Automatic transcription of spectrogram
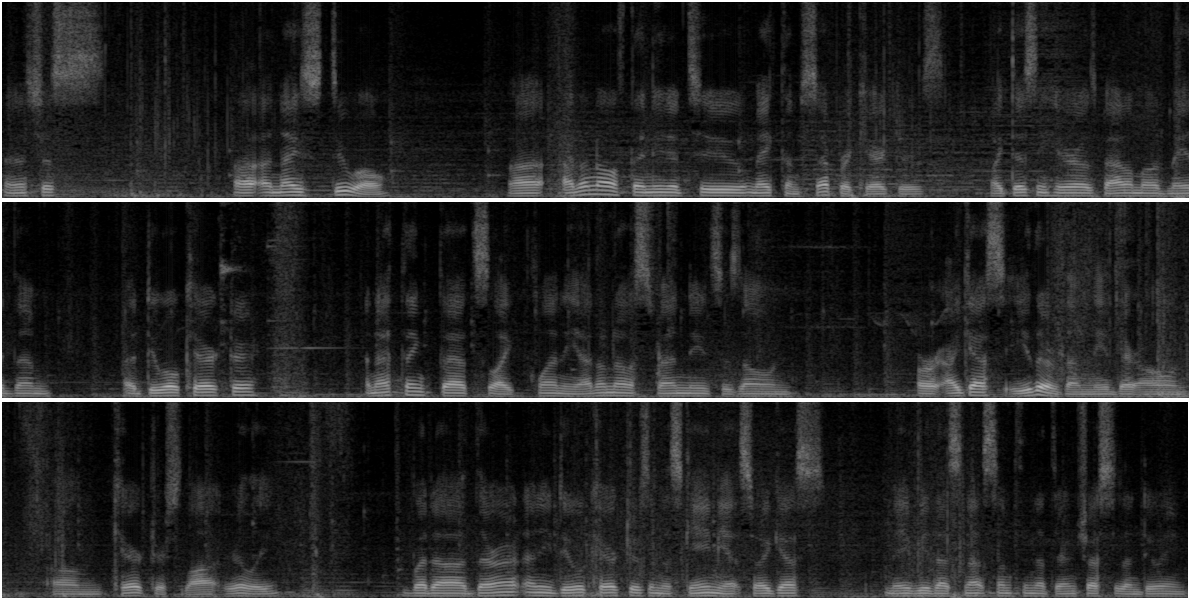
And it's just a nice duo. Uh, I don't know if they needed to make them separate characters. Like Disney Heroes Battle Mode made them a duo character, and I think that's like plenty. I don't know if Sven needs his own, or I guess either of them need their own um, character slot, really. But uh, there aren't any duo characters in this game yet, so I guess maybe that's not something that they're interested in doing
